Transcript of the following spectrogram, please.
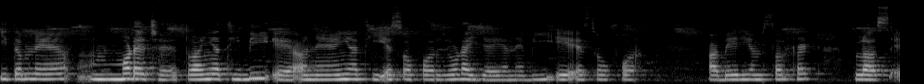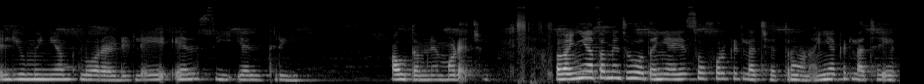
એ તમને મળે છે. તો અહીંયાથી બી એ અને અહીંયાથી એસો ફોર જોડાઈ જાય અને B A S O four આ barium sulphate plus aluminium chloride એટલે A L C L three આવું તમને મળે છે. હવે અહીંયા તમે જુઓ તો અહીંયા એસો ફોર કેટલા છે? ત્રણ. અહીંયા કેટલા છે? એક.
